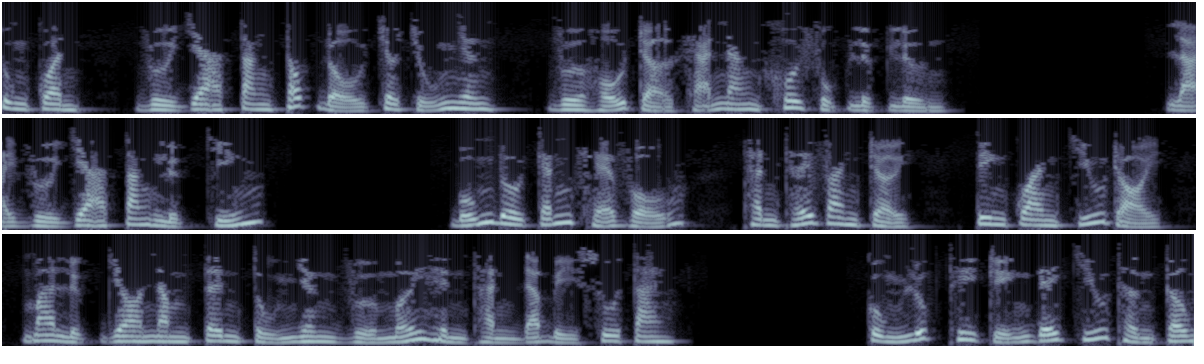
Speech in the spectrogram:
xung quanh, vừa gia tăng tốc độ cho chủ nhân, vừa hỗ trợ khả năng khôi phục lực lượng. Lại vừa gia tăng lực chiến. Bốn đôi cánh khẽ vỗ, thành thế vang trời, tiên quang chiếu rọi, ma lực do năm tên tù nhân vừa mới hình thành đã bị xua tan. Cùng lúc thi triển đế chiếu thần công,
